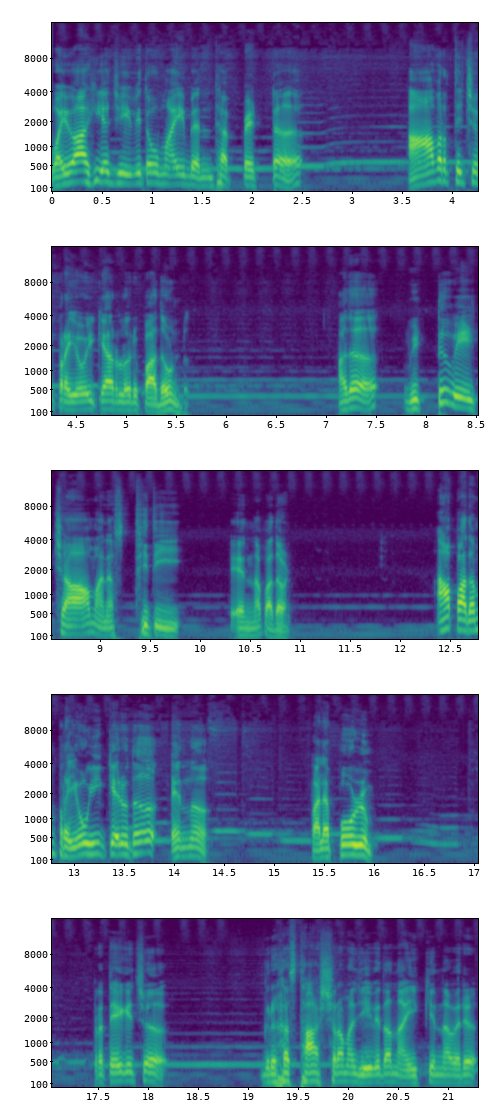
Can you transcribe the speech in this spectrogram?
വൈവാഹിക ജീവിതവുമായി ബന്ധപ്പെട്ട് ആവർത്തിച്ച് പ്രയോഗിക്കാറുള്ള ഒരു പദമുണ്ട്. അത് വിട്ടുവീഴ്ച മനസ്ഥിതി എന്ന പദമാണ്. ആ പദം പ്രയോഗിക്കരുത് എന്ന് പലപ്പോഴും പ്രത്യേകിച്ച് ഗൃഹസ്ഥാശ്രമ ജീവിതം നയിക്കുന്നവർ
